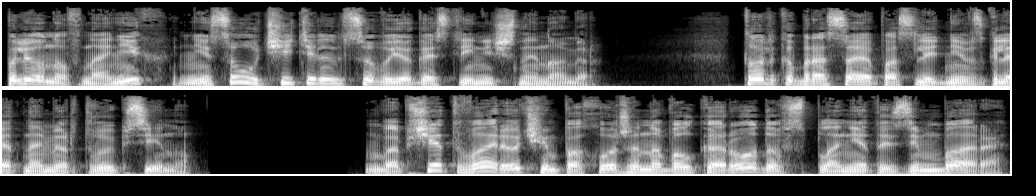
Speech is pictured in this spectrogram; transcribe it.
Плюнув на них, несу учительницу в ее гостиничный номер. Только бросаю последний взгляд на мертвую псину. Вообще, тварь очень похожа на волкородов с планеты Зимбара.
